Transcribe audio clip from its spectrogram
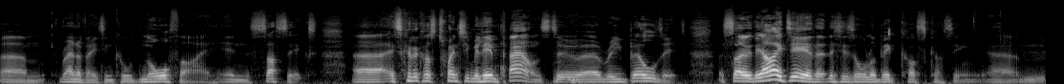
um, renovating called Northeye in Sussex. Uh, it's going to cost twenty million pounds to mm. uh, rebuild it. So the idea that this is all a big cost-cutting um,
